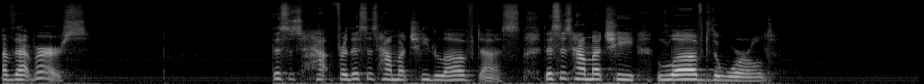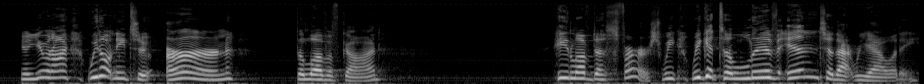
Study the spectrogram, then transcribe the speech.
of that verse. This is how, for this is how much he loved us. This is how much he loved the world. You know, you and I, we don't need to earn the love of God. He loved us first. We, we get to live into that reality.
